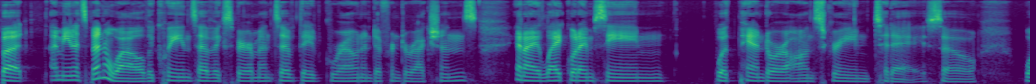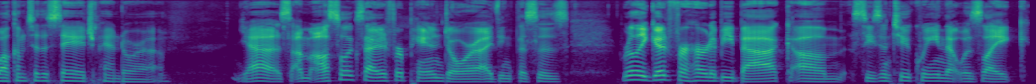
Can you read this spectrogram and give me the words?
but I mean it's been a while. The queens have experimented. They've grown in different directions, and I like what I'm seeing with Pandora on screen today. So, welcome to the stage, Pandora. Yes, I'm also excited for Pandora. I think this is really good for her to be back. Um, season two queen that was like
